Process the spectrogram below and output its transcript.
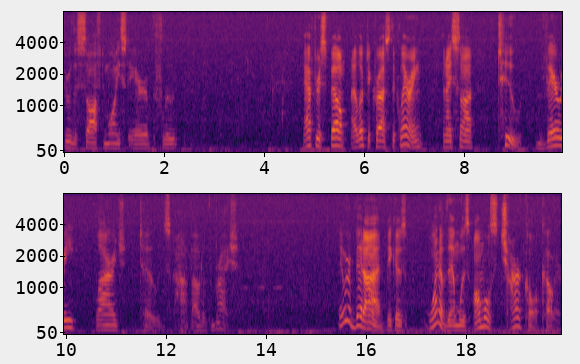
through the soft, moist air of the flute. After a spell, I looked across the clearing and I saw two very large toads hop out of the brush. They were a bit odd because one of them was almost charcoal color,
